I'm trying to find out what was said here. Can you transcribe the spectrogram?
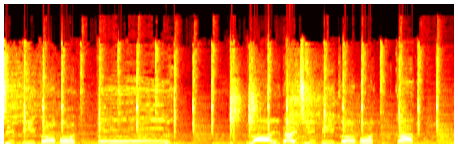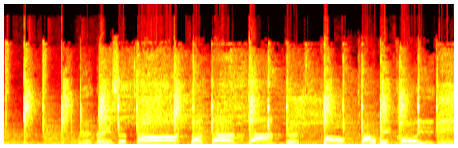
ที่มีก็หมดมือรายได้ที่มีก็หมดกัน เมื่อในสถานการณ์การเงินของเขาไม่ค่อยดี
